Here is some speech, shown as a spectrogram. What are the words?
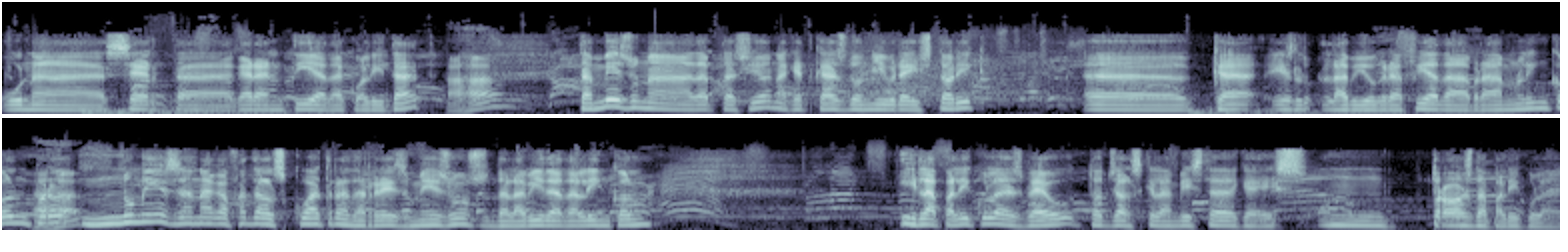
una certa garantia de qualitat. -huh. També és una adaptació, en aquest cas, d'un llibre històric eh, que és la biografia d'Abraham Lincoln, però Ahà. només han agafat els quatre darrers mesos de la vida de Lincoln i la pel·lícula es veu, tots els que l'han vista, que és un tros de pel·lícula.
